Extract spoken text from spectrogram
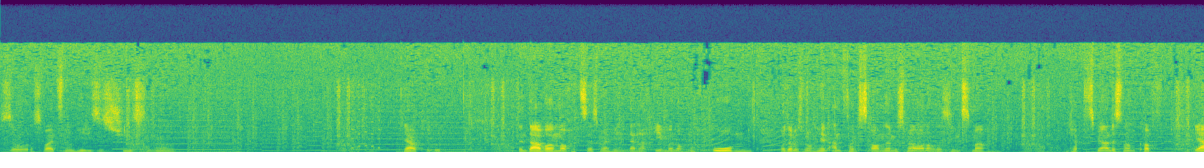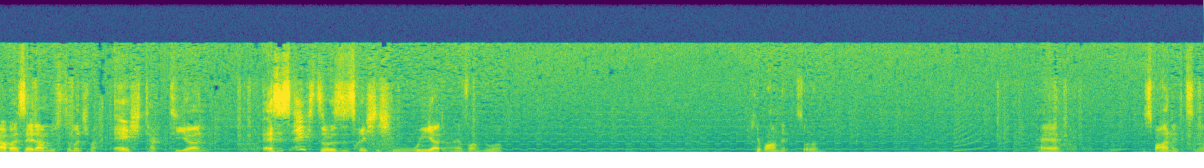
so, das war jetzt nur hier dieses Schießen, ne? Ja, okay, gut. Denn da wollen wir auch jetzt erstmal hin. Danach gehen wir noch nach oben. Und dann müssen wir noch in den Anfangsraum. Da müssen wir auch noch das Links machen. Ich habe das mir alles noch im Kopf. Ja, bei Zelda musst du manchmal echt taktieren. Es ist echt so. Es ist richtig weird einfach nur. Hier war nichts, oder? Hä? Das war nichts, ne?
